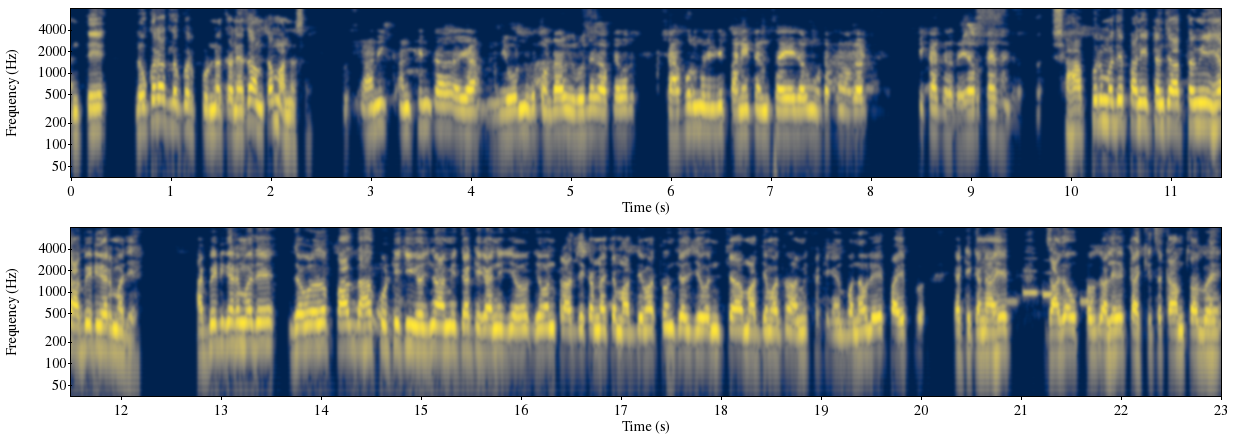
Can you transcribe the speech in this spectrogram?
आणि ते लवकरात लवकर पूर्ण करण्याचा आमचा मानस आहे. आणि आणखीन का या निवडणूक तोंडावर विरोधक आपल्यावर शहापूरमधील जी पाणी टंचाई आहे याच्यावर मोठ्या प्रमाणावर टीका करत आहे यावर काय शहापूरमध्ये पाणी टंचाई आता मी हे आबिटघरमध्ये. आहे. आबिटघरमध्ये जवळजवळ पाच दहा कोटीची योजना आम्ही त्या ठिकाणी जेव जेवण प्राधिकरणाच्या माध्यमातून जलजीवनच्या माध्यमातून आम्ही त्या ठिकाणी बनवले. पाईप या ठिकाणी आहेत. जागा उपलब्ध झाले टाकीचं काम चालू आहे.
